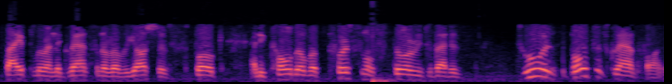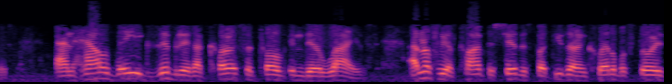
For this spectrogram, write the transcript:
Stipler and the grandson of Rav Yoshev spoke, and he told over personal stories about his two, both his grandfathers and how they exhibited Hakaras Tov in their lives. I don't know if we have time to share this, but these are incredible stories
